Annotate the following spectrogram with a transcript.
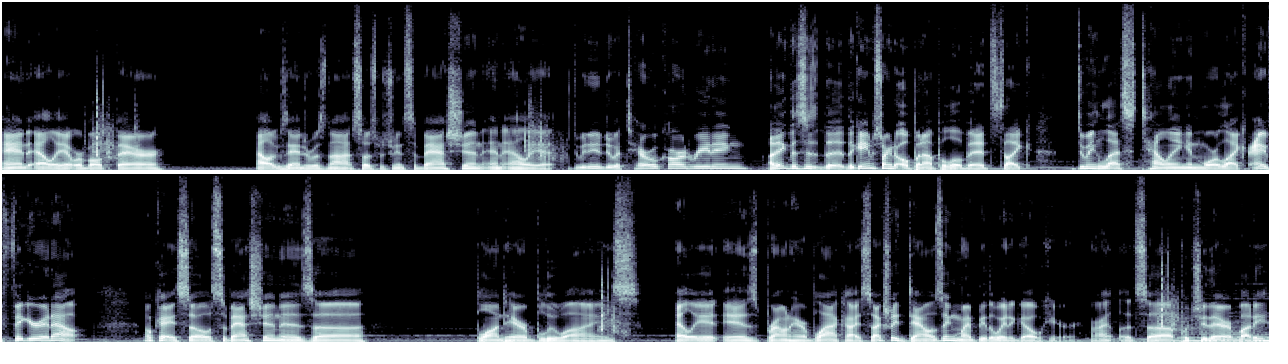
and Elliot were both there. Alexandra was not. So it's between Sebastian and Elliot. Do we need to do a tarot card reading? I think this is the the game's starting to open up a little bit. It's like doing less telling and more like, hey, figure it out. Okay, so Sebastian is uh blonde hair, blue eyes. Elliot is brown hair, black eyes. So actually dowsing might be the way to go here. All right, let's uh, put you there, buddy.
